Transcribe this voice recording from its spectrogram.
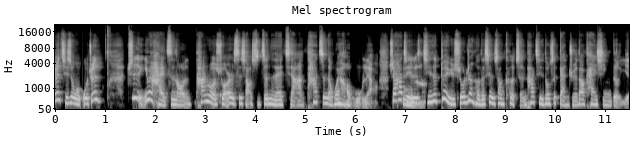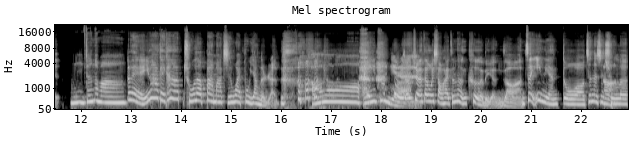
因为其实我我觉得，就是因为孩子呢，他如果说二十四小时真的在家，他真的会很无聊，所以他其实其实对于说任何的线上课程，他其实都是感觉到开心的耶。嗯，真的吗？对，因为他可以看到除了爸妈之外不一样的人。哦，哎，对 耶，我就觉得我小孩真的很可怜，你知道吗？这一年多真的是除了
